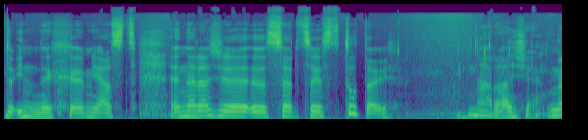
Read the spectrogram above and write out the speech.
do innych e, miast. Na razie serce jest tutaj. Na razie. No,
